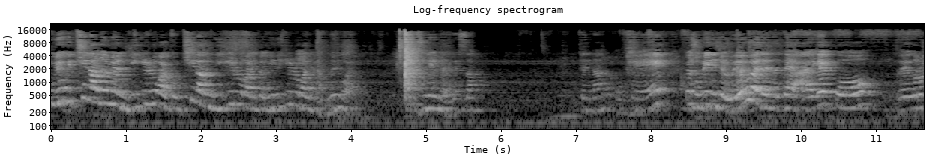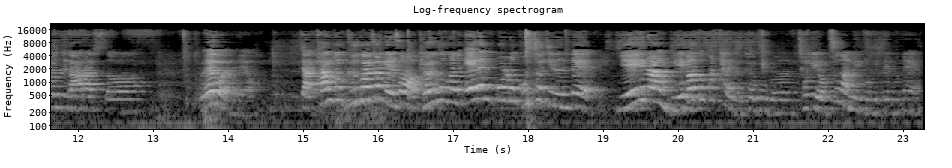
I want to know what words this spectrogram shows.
그럼 여기 t 나누면 니 1로 가고 t 나누면 니 1로 가니까 니는 1로 가니까 안 되는 거야. 무슨 얘기인지 알겠어? 됐나? 오케이. 그래서 우리는 이제 외워야 되는데 알겠고 왜 그런지는 알았어. 외워야 돼요. 자 방금 그 과정에서 결국은 ln 꼴로 고쳐지는데 얘랑 얘가 똑같아야 돼 결국은 저게 역수관계인 거기 때문에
